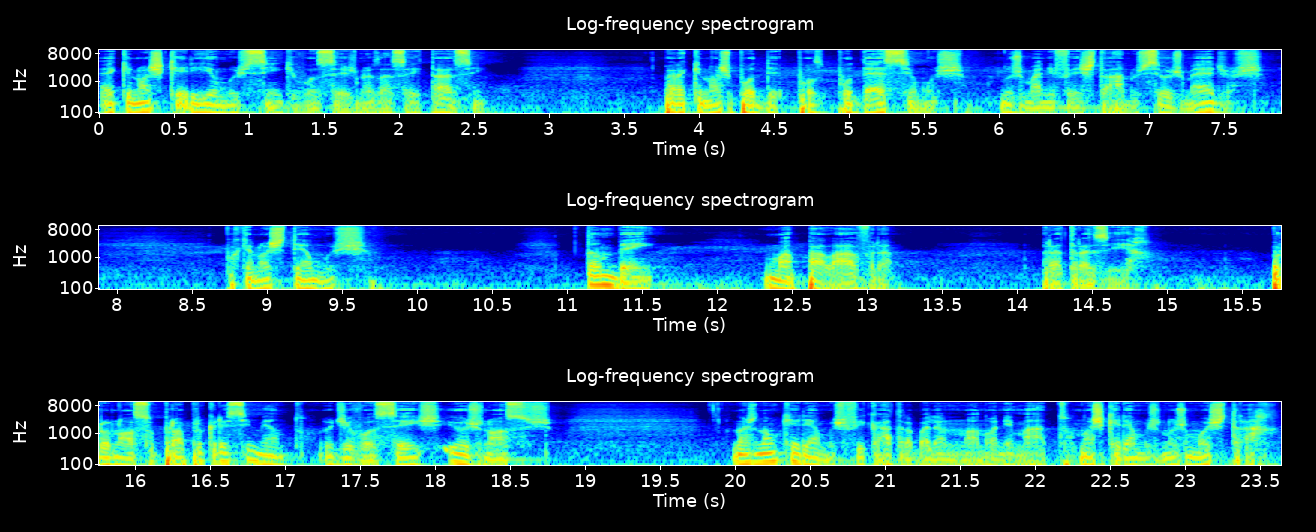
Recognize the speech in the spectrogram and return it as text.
é que nós queríamos sim que vocês nos aceitassem, para que nós pudéssemos nos manifestar nos seus médios, porque nós temos também uma palavra para trazer para o nosso próprio crescimento, o de vocês e os nossos. Nós não queremos ficar trabalhando no anonimato, nós queremos nos mostrar.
